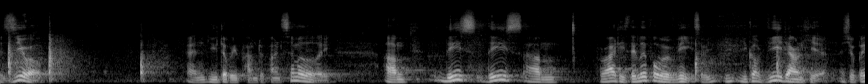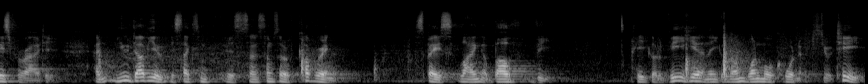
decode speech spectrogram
is zero, and uw prime defined similarly. Um, these these um, varieties, they live over v. So you, you got v down here as your base variety. And uw is like some, is some sort of covering space lying above v. Here you've got a v here, and then you've got one, one more coordinate, which is your t.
